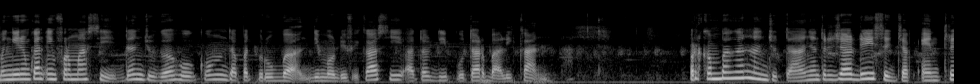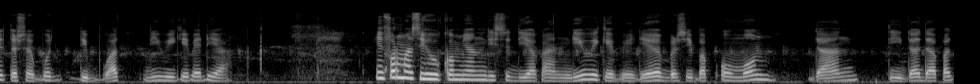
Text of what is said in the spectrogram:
mengirimkan informasi dan juga hukum dapat berubah, dimodifikasi atau diputar balikan. Perkembangan lanjutan yang terjadi sejak entry tersebut dibuat di Wikipedia. Informasi hukum yang disediakan di Wikipedia bersifat umum dan tidak dapat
